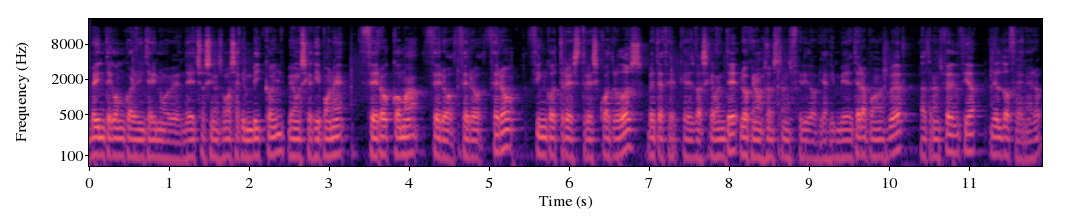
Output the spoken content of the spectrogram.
20,49. De hecho, si nos vamos aquí en Bitcoin, vemos que aquí pone 0,000 53342 BTC, que es básicamente lo que nos hemos transferido. Y aquí en billetera podemos ver la transferencia del 12 de enero.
